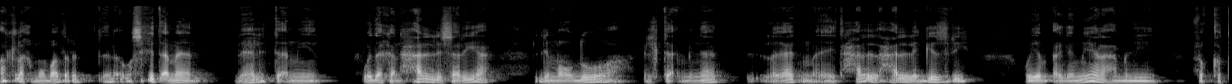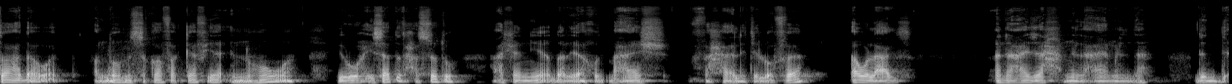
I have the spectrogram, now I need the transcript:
أطلق مبادرة وثيقة أمان لأهل التأمين وده كان حل سريع لموضوع التأمينات لغاية ما يتحل حل جذري ويبقى جميع العاملين في القطاع دوت عندهم الثقافة الكافية إن هو يروح يسدد حصته عشان يقدر ياخد معاش في حالة الوفاة. أو العجز. أنا عايز أحمي العامل ده ضد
